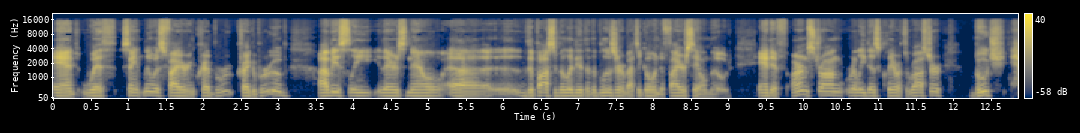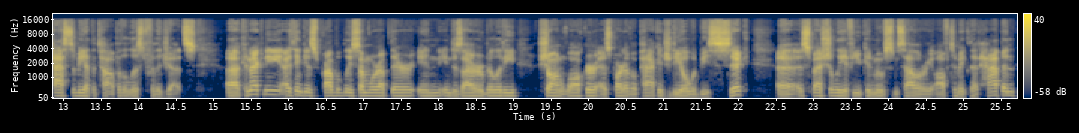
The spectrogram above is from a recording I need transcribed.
And with St. Louis firing Craig, Craig Berube, obviously there's now uh, the possibility that the Blues are about to go into fire sale mode. And if Armstrong really does clear out the roster, Booch has to be at the top of the list for the Jets. Uh, Konecny, I think, is probably somewhere up there in in desirability. Sean Walker as part of a package deal would be sick, uh, especially if you can move some salary off to make that happen.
